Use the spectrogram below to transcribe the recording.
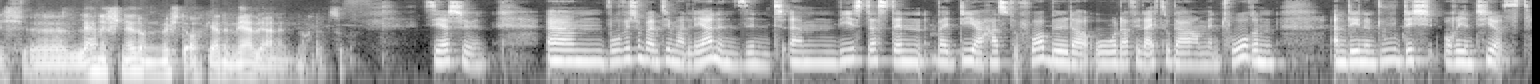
Ich äh, lerne schnell und möchte auch gerne mehr lernen noch dazu. Sehr schön. Ähm, wo wir schon beim Thema Lernen sind, ähm, wie ist das denn bei dir? Hast du Vorbilder oder vielleicht sogar Mentoren, an denen du dich orientierst?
